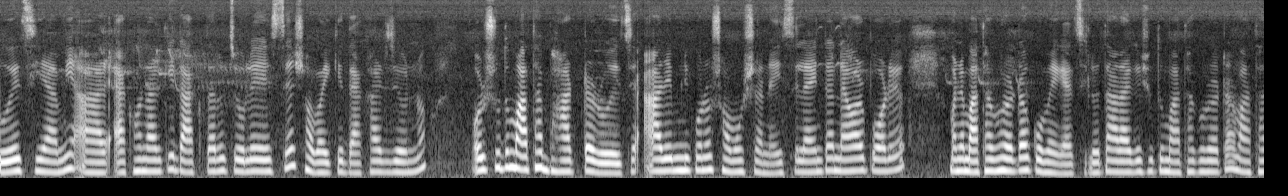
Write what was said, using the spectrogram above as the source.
রয়েছি আমি। আর এখন আর কি ডাক্তারও চলে এসেছে সবাইকে দেখার জন্য। ওর শুধু মাথা ভারটা রয়েছে, আর এমনি কোনো সমস্যা নেই। সেলাইনটা নেওয়ার পরে মানে মাথা ঘোরাটাও কমে গেছিল। তার আগে শুধু মাথা ঘোরাটার মাথা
